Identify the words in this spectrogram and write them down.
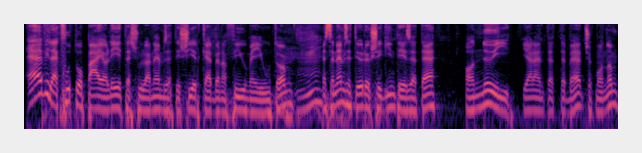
elvileg futópálya létesül a Nemzeti Sírkertben a Fiumei úton. Mhm. Ezt a Nemzeti Örökség Intézete a női jelentette be, csak mondom,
